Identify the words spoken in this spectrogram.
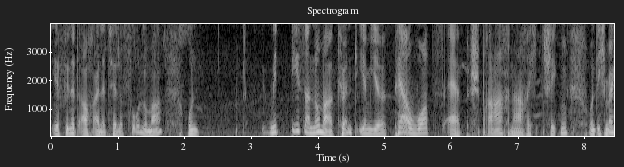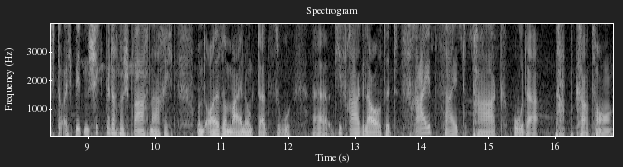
ihr findet auch eine Telefonnummer. Und mit dieser Nummer könnt ihr mir per WhatsApp Sprachnachrichten schicken und ich möchte euch bitten, schickt mir doch eine Sprachnachricht und eure Meinung dazu. Äh, die Frage lautet Freizeitpark oder Pappkarton.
